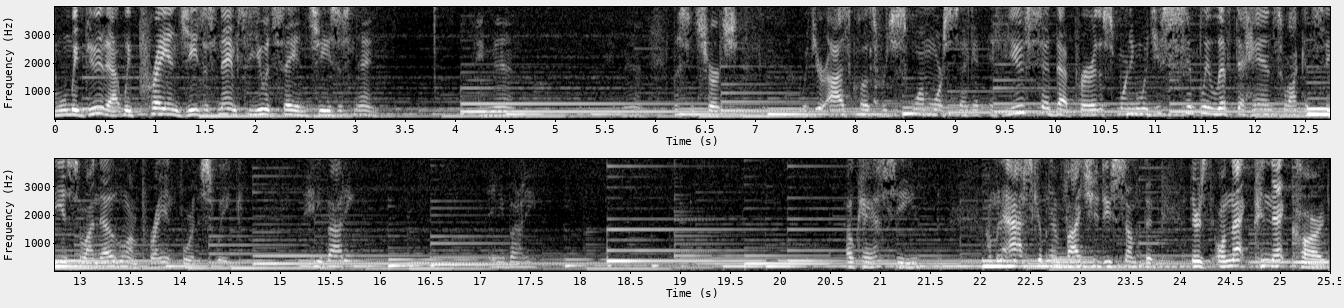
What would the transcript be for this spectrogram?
And when we do that, we pray in Jesus' name. So you would say, In Jesus' name. Amen. Amen. Listen, church, with your eyes closed for just one more second, if you've said that prayer this morning, would you simply lift a hand so I can see you, so I know who I'm praying for this week? Anybody? Anybody? Okay, I see you. I'm going to ask you, I'm going to invite you to do something. There's on that connect card,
